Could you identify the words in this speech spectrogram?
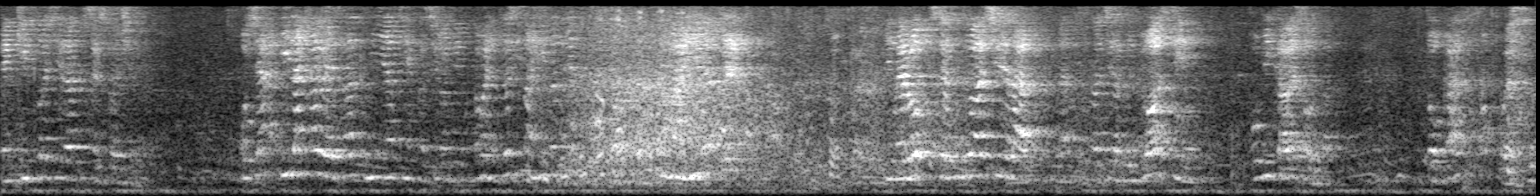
en quinto de sexto bachillerato. O sea, y la cabeza mía siempre ha sido el. Entonces imagínate, primero, segundo bachillerato, bachillerato, yo así, con mi cabezota, tocar esa puerta.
